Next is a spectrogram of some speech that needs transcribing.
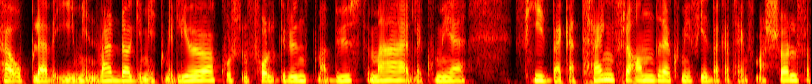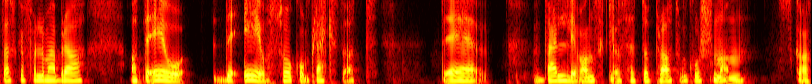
hva jeg opplever i min hverdag, i mitt miljø, hvordan folk rundt meg booster meg, eller hvor mye feedback jeg trenger fra andre, hvor mye feedback jeg trenger for meg sjøl for at jeg skal føle meg bra. At det er jo, det er jo så komplekst at det er veldig vanskelig å sitte og prate om hvordan man skal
